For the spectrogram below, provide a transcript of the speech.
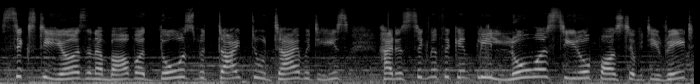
60 years and above or those with type 2 diabetes had a significantly lower seropositivity rate,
